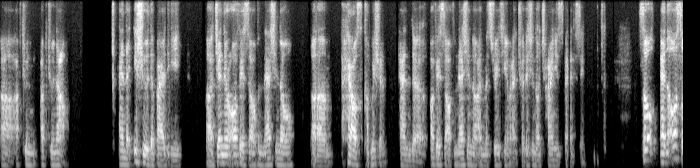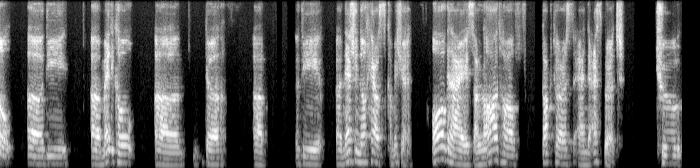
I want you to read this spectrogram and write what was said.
uh, up to up to now, and issued by the uh, General Office of National um, Health Commission and the Office of National Administrative and Traditional Chinese Medicine. So, and also uh, the uh, medical, uh, the uh, the uh, National Health Commission organized a lot of doctors and experts to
